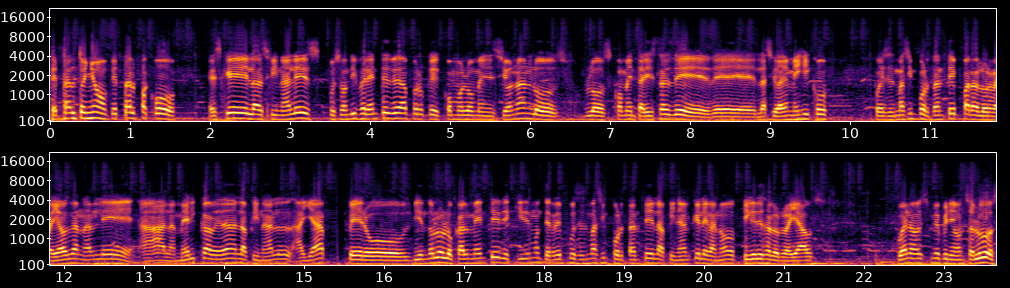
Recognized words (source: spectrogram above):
¿Qué tal, Toño? ¿Qué tal, Paco? Es que las finales pues son diferentes, ¿verdad? Porque como lo mencionan los, los comentaristas de, de la Ciudad de México, pues es más importante para los Rayados ganarle al América, ¿verdad? La final allá, pero viéndolo localmente de aquí de Monterrey, pues es más importante la final que le ganó Tigres a los Rayados. Bueno, es mi opinión. Saludos.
